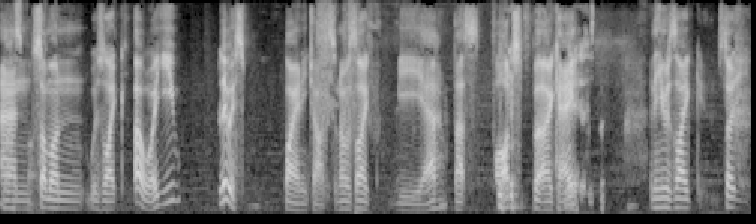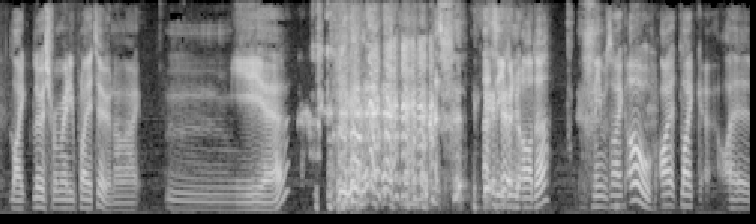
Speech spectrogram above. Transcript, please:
Nice and spot. someone was like, "Oh, are you Lewis by any chance?" And I was like, "Yeah, that's odd, but okay." Yeah. And he was like, "So, like Lewis from Ready Player 2? And I'm like, mm, "Yeah, that's, that's even odder." And he was like, "Oh, I like I."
